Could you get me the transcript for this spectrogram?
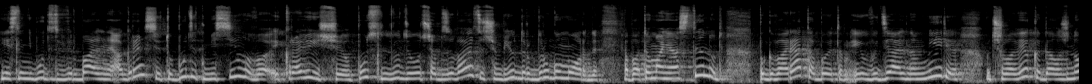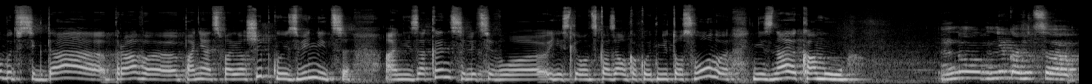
если не будет вербальной агрессии, то будет месилово и кровище. Пусть люди лучше обзываются, чем бьют друг другу морды. А потом они остынут, поговорят об этом, и в идеальном мире у человека должно быть всегда всегда право понять свою ошибку и извиниться, а не заканчивать его, если он сказал какое-то не то слово, не зная кому. Ну, мне кажется,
